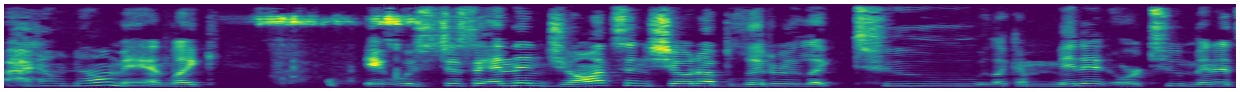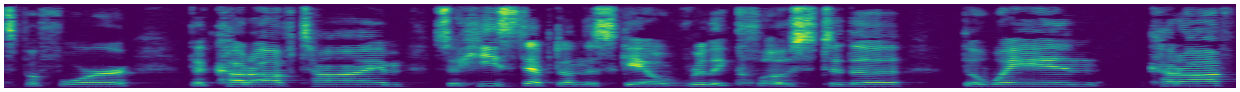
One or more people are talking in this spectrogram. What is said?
I don't know, man. Like, it was just, and then Johnson showed up literally like two, like a minute or two minutes before the cutoff time. So he stepped on the scale really close to the the weigh in cutoff.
